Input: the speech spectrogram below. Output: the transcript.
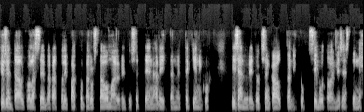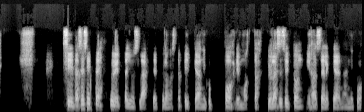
kysyntä alkoi olla sen verran, että oli pakko perustaa oma yritys, ettei enää riittänyt, että teki niin kuin lisän yrityksen kautta niin kuin sivutoimisesti. Niin siitä se sitten yrittäjyys lähti, että kyllä mä sitä pitkään niin kuin pohdin, mutta kyllä se sitten on ihan selkeä näin niin kuin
